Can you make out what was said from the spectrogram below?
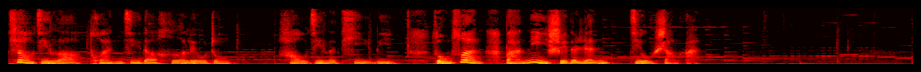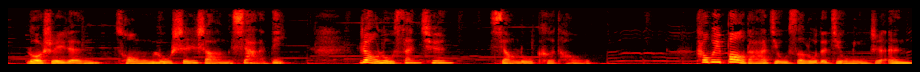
跳进了湍急的河流中。耗尽了体力，总算把溺水的人救上了岸。落水人从鹿身上下了地，绕鹿三圈，向鹿磕头。他为报答九色鹿的救命之恩，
